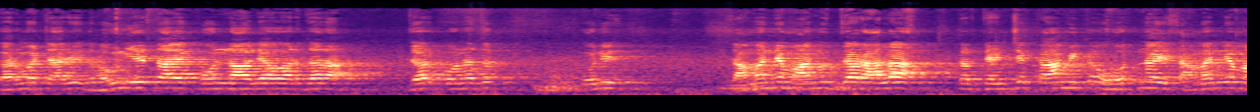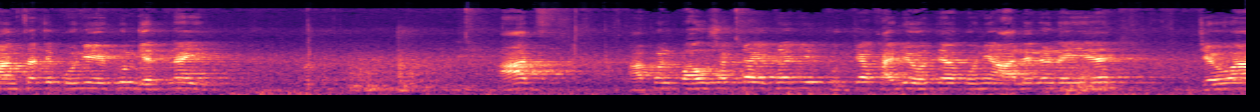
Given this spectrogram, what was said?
कर्मचारी धावून येत आहे फोन लावल्यावर. जर जर कोणाचं कोणी सामान्य माणूस जर आला तर त्यांचे काम इथं होत नाही. सामान्य माणसाचे कोणी ऐकून घेत नाही. आज आपण पाहू शकता इथं की खुर्च्या खाली होत्या. कोणी आलेलं नाही आहे जेव्हा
